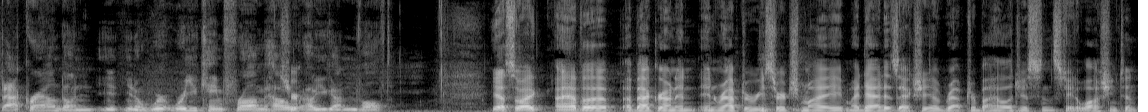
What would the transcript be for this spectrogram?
background on you know where, where you came from, how Sure. how you got involved? Yeah, so I, I have a, a background in, in raptor research. My my dad is actually a raptor biologist in the state of Washington.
